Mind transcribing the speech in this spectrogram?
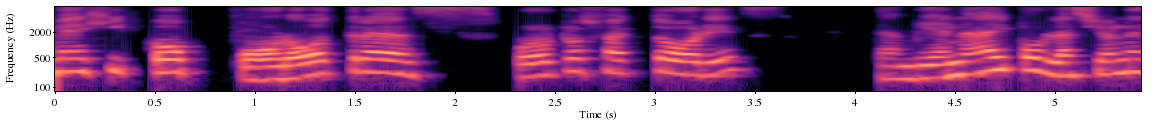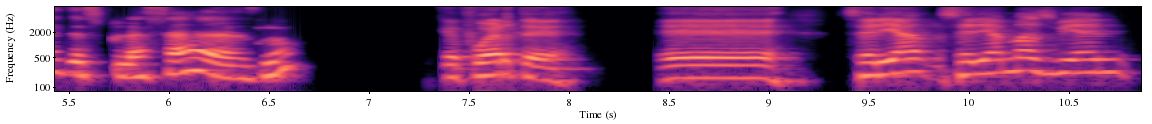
México, por, otras, por otros factores, también hay poblaciones desplazadas, ¿no? Qué fuerte. Eh, sería, sería más bien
